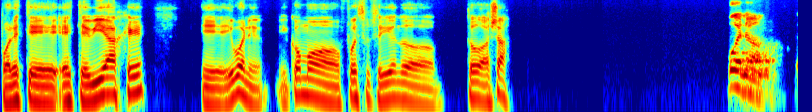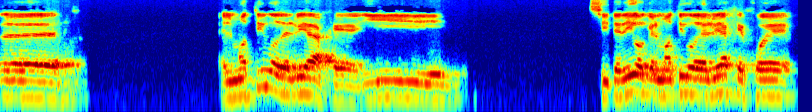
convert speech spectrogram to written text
por este, este viaje? y bueno, ¿y cómo fue sucediendo todo allá? Bueno, el motivo del viaje y si te digo que el motivo del viaje fue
